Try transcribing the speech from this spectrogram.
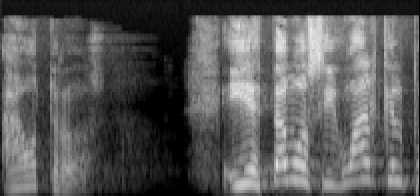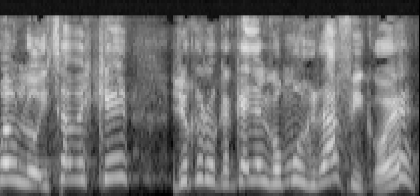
A otros. Y estamos igual que el pueblo. ¿Y sabes qué? Yo creo que acá hay algo muy gráfico, ¿eh?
